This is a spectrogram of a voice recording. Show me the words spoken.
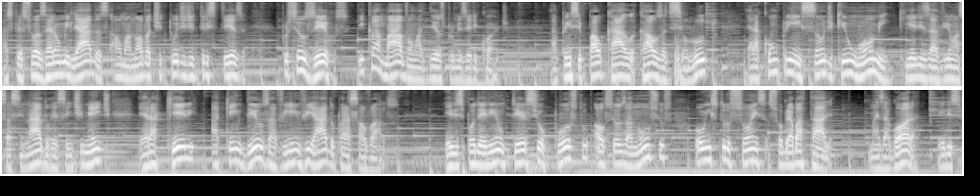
as pessoas eram humilhadas a uma nova atitude de tristeza por seus erros e clamavam a Deus por misericórdia. A principal causa de seu luto era a compreensão de que um homem que eles haviam assassinado recentemente era aquele a quem Deus havia enviado para salvá-los. Eles poderiam ter se oposto aos seus anúncios ou instruções sobre a batalha, mas agora eles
